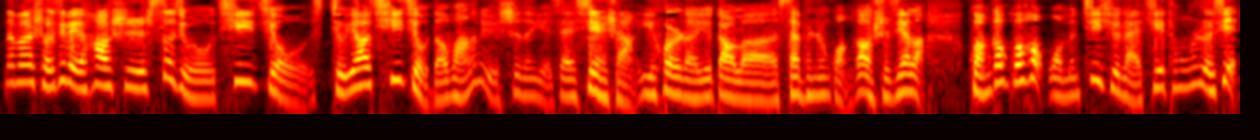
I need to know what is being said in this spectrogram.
那么手机尾号是四九七九九幺七九的王女士呢，也在线上。一会儿呢，又到了三分钟广告时间了。广告过后，我们继续来接通热线。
